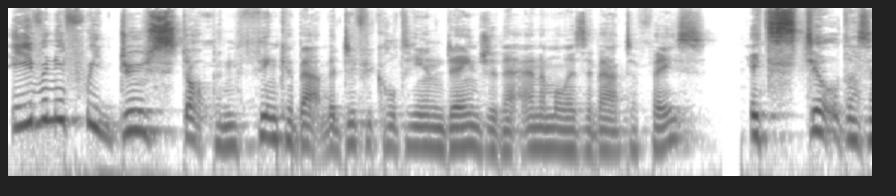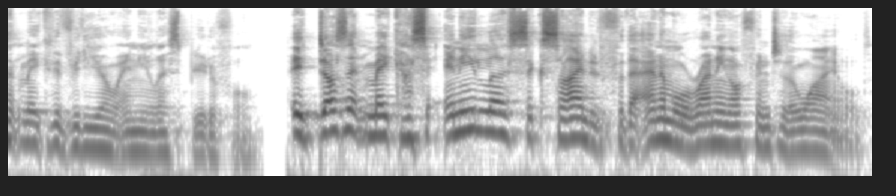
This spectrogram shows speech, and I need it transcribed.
even if we do stop and think about the difficulty and danger the animal is about to face, it still doesn't make the video any less beautiful. It doesn't make us any less excited for the animal running off into the wild.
